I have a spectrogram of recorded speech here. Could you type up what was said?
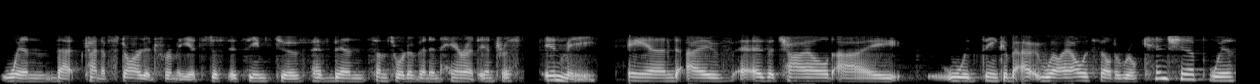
when that kind of started for me. It's just, it seems to have been some sort of an inherent interest in me. And I've, as a child, I would think about well i always felt a real kinship with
